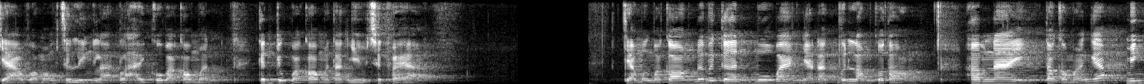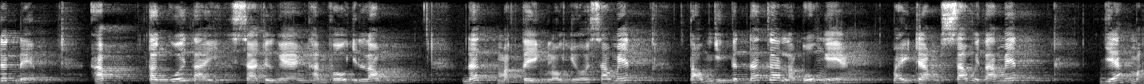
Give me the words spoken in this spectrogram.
chào và mong sự liên lạc lại của bà con mình. Kính chúc bà con mình thật nhiều sức khỏe ạ. À. Chào mừng bà con đến với kênh mua bán nhà đất Vĩnh Long của Toàn. Hôm nay Toàn còn bán gấp miếng đất đẹp, ấp Tân Quế Tây, xã Trường An, thành phố Vĩnh Long đất mặt tiền lộ nhựa 6m tổng diện tích đất là 4.768m giáp mặt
